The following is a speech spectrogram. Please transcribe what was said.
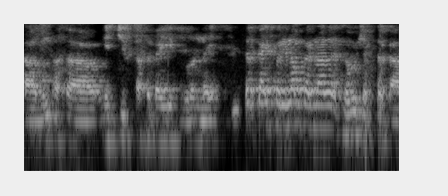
अजून असं निश्चित असं काही धोरण नाही तर काही परिणाम करणार ठरू शकतं का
